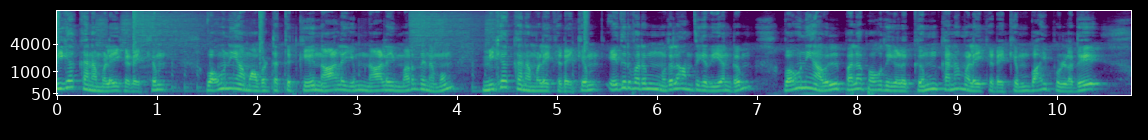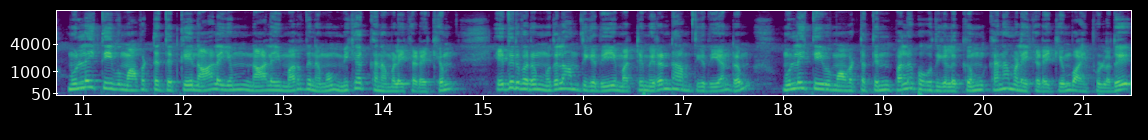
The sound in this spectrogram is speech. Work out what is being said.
மிக கனமழை கிடைக்கும். வவுனியா மாவட்டத்திற்கு நாளையும் நாளை மறுதினமும் மிக கனமழை கிடைக்கும். எதிர்வரும் முதலாம் தேதி அன்றும் வவுனியாவில் பல பகுதிகளுக்கும் கனமழை கிடைக்கும் வாய்ப்புள்ளது. முல்லைத்தீவு மாவட்டத்திற்கு நாளையும் நாளை மறுதினமும் மிக கனமழை கிடைக்கும். எதிர்வரும் முதலாம் தேதி மற்றும் இரண்டாம் தேதி அன்றும் முல்லைத்தீவு மாவட்டத்தின் பல பகுதிகளுக்கும் கனமழை கிடைக்கும் வாய்ப்புள்ளது.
